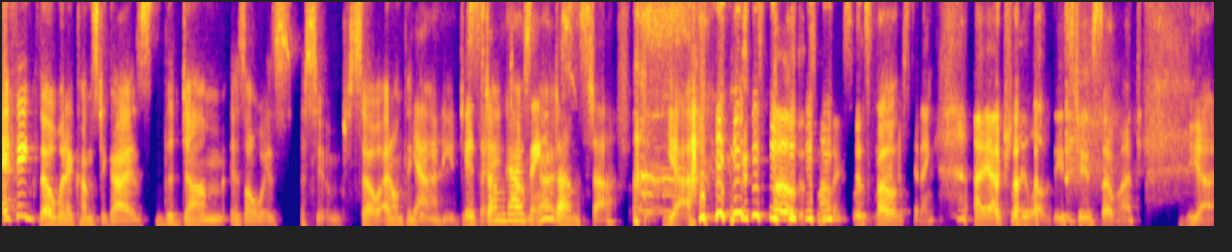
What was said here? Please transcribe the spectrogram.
I think though, when it comes to guys, the dumb is always assumed. So I don't think that you need to it's say dumb guys and guys. dumb stuff. Yeah. it's both. It's not exclusive. It's No, I'm just kidding. I actually love these two so much. Yeah.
